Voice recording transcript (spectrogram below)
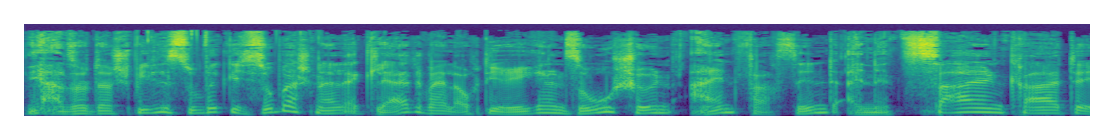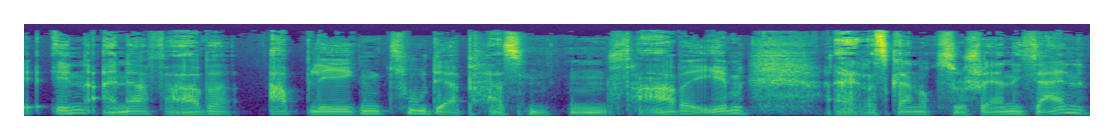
Ja, also das Spiel ist so wirklich super schnell erklärt, weil auch die Regeln so schön einfach sind. Eine Zahlenkarte in einer Farbe ablegen zu der passenden Farbe eben. Äh, das kann doch so schwer nicht sein.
